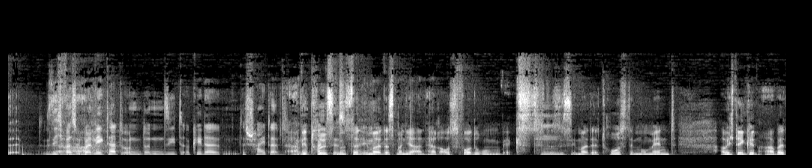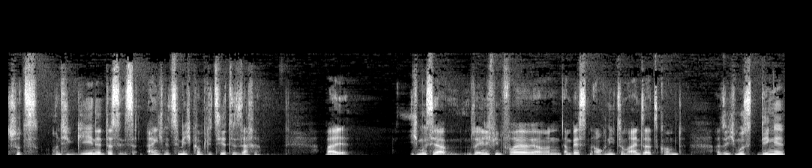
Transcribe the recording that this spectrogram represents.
äh, sich ja. was überlegt hat und dann sieht, okay, da, das scheitert. Ja, wir trösten uns dann immer, dass man ja an Herausforderungen wächst. Mhm. Das ist immer der Trost im Moment. Aber ich denke, Arbeitsschutz und Hygiene, das ist eigentlich eine ziemlich komplizierte Sache. Weil ich muss ja, so ähnlich wie ein Feuerwehrmann, am besten auch nie zum Einsatz kommt. Also ich muss Dinge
